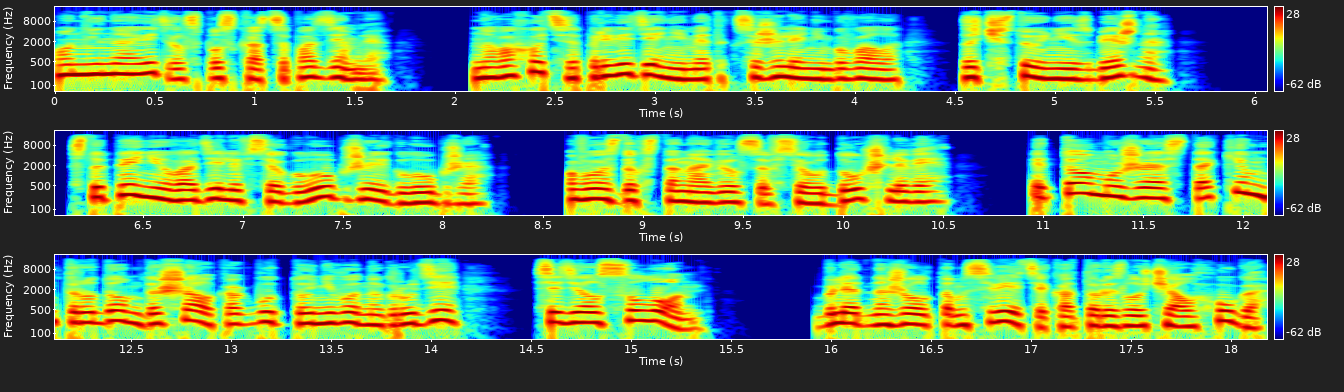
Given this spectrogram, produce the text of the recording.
Он ненавидел спускаться под землю. Но в охоте за привидениями это, к сожалению, бывало зачастую неизбежно. Ступени уводили все глубже и глубже. Воздух становился все удушливее. И Том уже с таким трудом дышал, как будто у него на груди сидел слон в бледно-желтом свете, который излучал Хуга.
